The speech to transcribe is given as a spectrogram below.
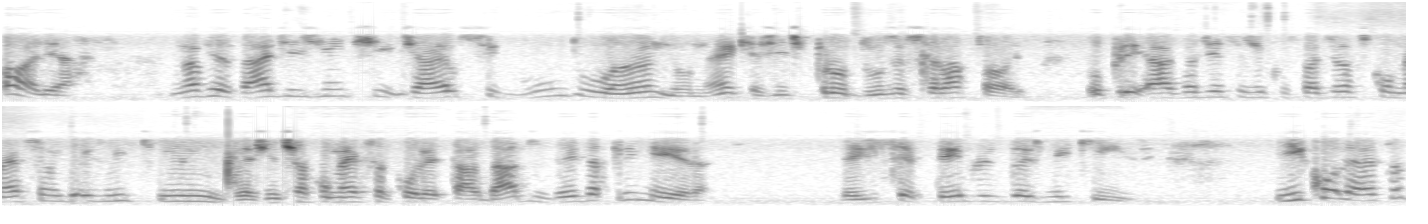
Olha, na verdade, a gente já é o segundo ano né, que a gente produz esse relatório. O, as audiências de custódia elas começam em 2015. A gente já começa a coletar dados desde a primeira desde setembro de 2015. E coleta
